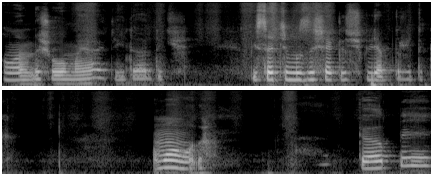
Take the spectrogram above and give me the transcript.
Alan dışı olmaya giderdik. Bir saçımızı şekil şükür yaptırdık. Ama olmadı. Kapı.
